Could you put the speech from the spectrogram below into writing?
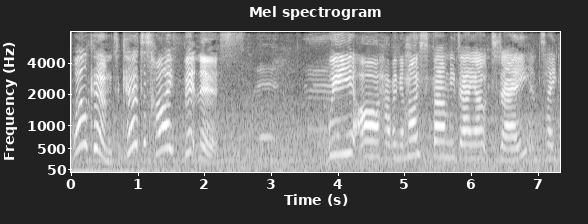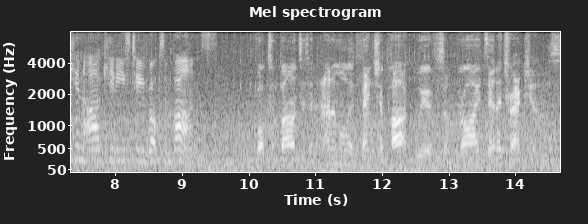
Welcome to Curtis High Fitness. We are having a nice family day out today and taking our kiddies to Rocks and Barns. Rocks and Barns is an animal adventure park with some rides and attractions.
